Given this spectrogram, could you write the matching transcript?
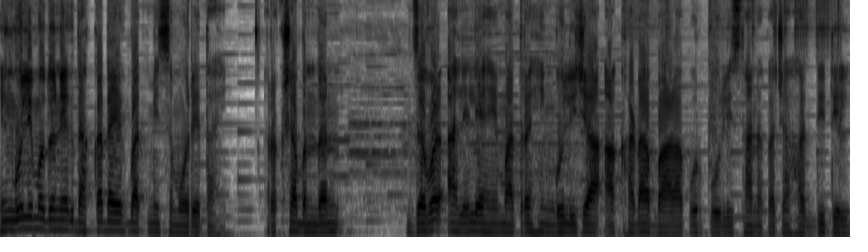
हिंगोलीमधून एक धक्कादायक बातमी समोर येत आहे. रक्षाबंधन जवळ आलेले आहे मात्र हिंगोलीच्या आखाडा बाळापूर पोलीस स्थानकाच्या हद्दीतील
